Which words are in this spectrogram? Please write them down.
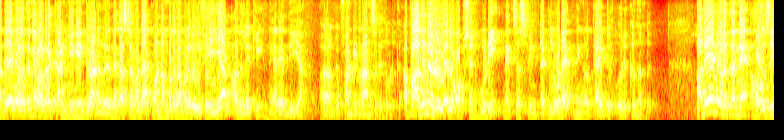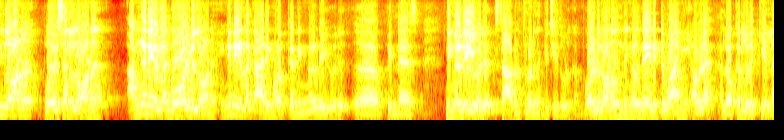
അതേപോലെ തന്നെ വളരെ കൺവീനിയന്റും ആണ്. വരുന്ന കസ്റ്റമറുടെ അക്കൗണ്ട് നമ്പർ നമ്മൾ വെരിഫൈ ചെയ്യുക. അതിലേക്ക് നേരെ എന്ത് ചെയ്യാം? ഫണ്ട് ട്രാൻസ്ഫർ ചെയ്ത് കൊടുക്കുക. അപ്പോൾ അതിനുള്ള ഒരു ഓപ്ഷൻ കൂടി നെക്സസ് ഫിൻടെക്കിലൂടെ നിങ്ങൾക്കായിട്ട് ഒരുക്കുന്നുണ്ട്. അതേപോലെ തന്നെ ഹൗസിംഗ് ലോണ് പേഴ്സണൽ ലോണ് അങ്ങനെയുള്ള ഗോൾഡ് ലോൺ ഇങ്ങനെയുള്ള കാര്യങ്ങളൊക്കെ നിങ്ങളുടെ ഈ ഒരു പിന്നെ നിങ്ങളുടെ ഈ ഒരു സ്ഥാപനത്തിലൂടെ നിങ്ങൾക്ക് ചെയ്തു കൊടുക്കാം. ഗോൾഡ് ലോണൊന്നും നിങ്ങൾ നേരിട്ട് വാങ്ങി അവിടെ ലോക്കറിൽ വെക്കുകയല്ല.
